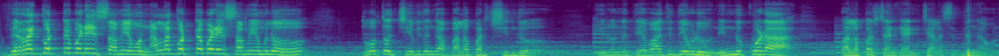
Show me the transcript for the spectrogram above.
విర్రగొట్టబడే సమయము నల్లగొట్టబడే సమయంలో దూత వచ్చే విధంగా బలపరిచిందో ఈరోజు దేవాది దేవుడు నిన్ను కూడా బలపరచడానికి ఆయన చాలా సిద్ధంగా ఉన్నాడు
